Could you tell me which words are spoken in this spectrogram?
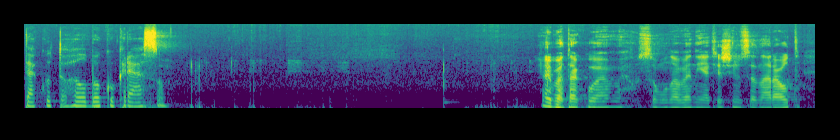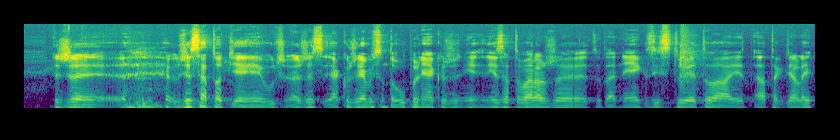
takúto hlbokú krásu? Iba tak poviem, som unavený a teším sa na raut, že, že sa to deje už. Že, akože ja by som to úplne akože ne, nezatváral, že teda neexistuje to a, je, a tak ďalej.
